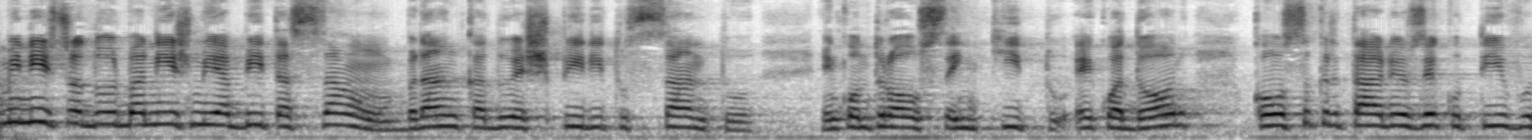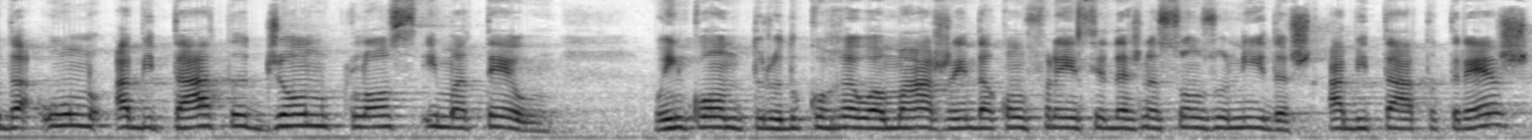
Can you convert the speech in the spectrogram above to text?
ministra do Urbanismo e Habitação, Branca do Espírito Santo, encontrou-se em Quito, Equador, com o secretário executivo da UNO Habitat, John Kloss e Mateu. O encontro decorreu à margem da Conferência das Nações Unidas Habitat 3,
